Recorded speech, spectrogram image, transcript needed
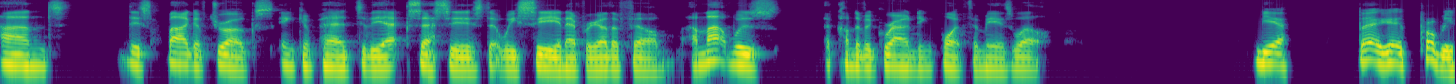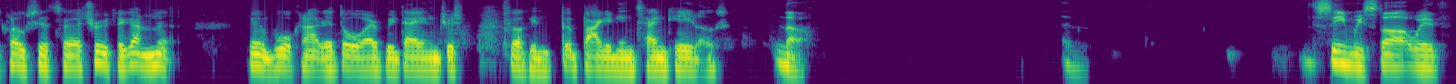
and this bag of drugs in compared to the excesses that we see in every other film. And that was a kind of a grounding point for me as well. yeah. But probably closer to the truth again, isn't it? You ain't walking out the door every day and just fucking bagging in 10 kilos. No. The scene we start with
